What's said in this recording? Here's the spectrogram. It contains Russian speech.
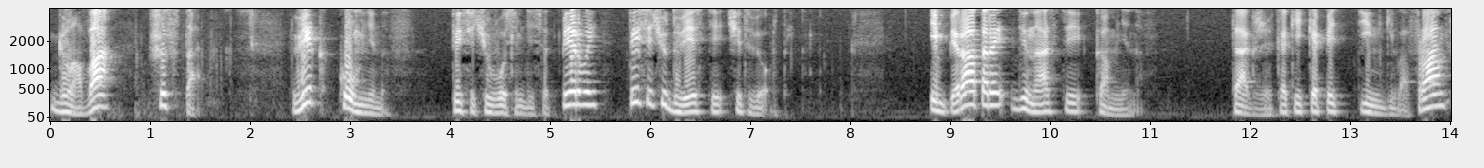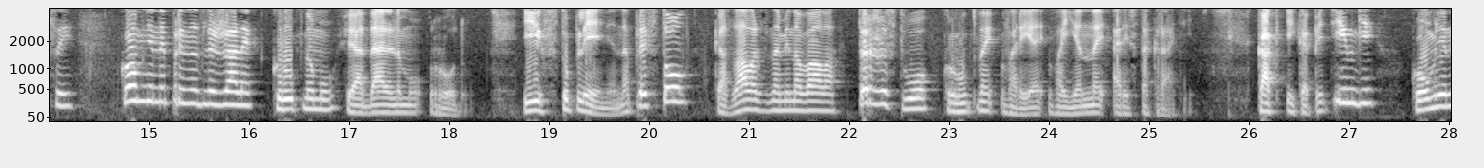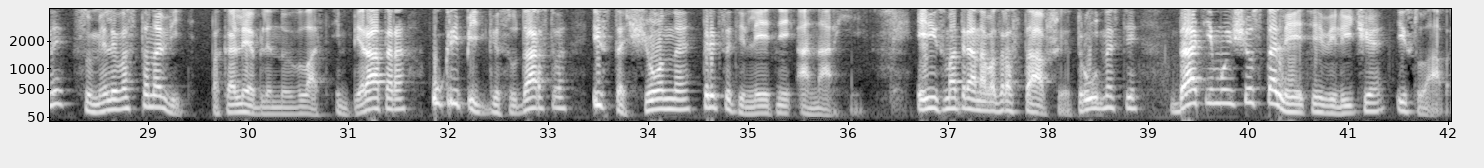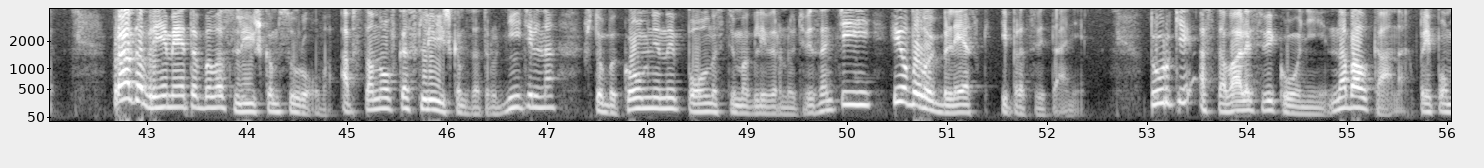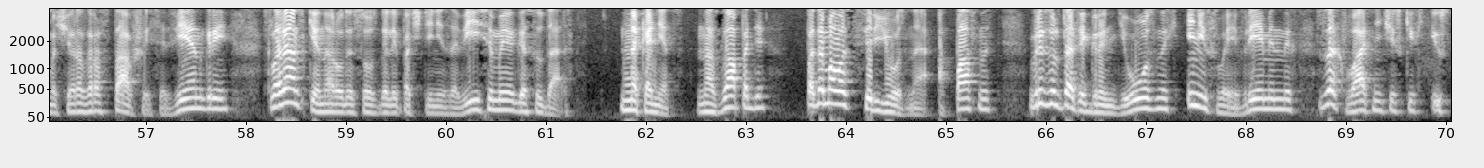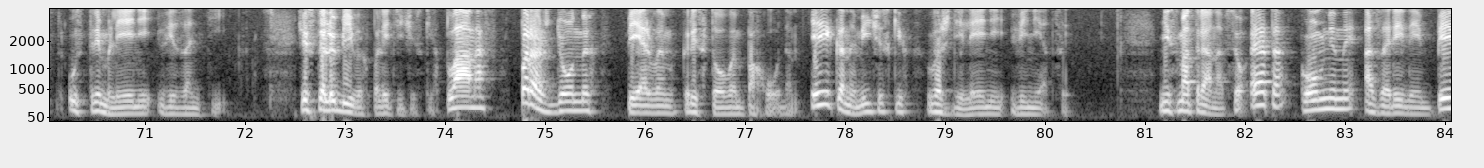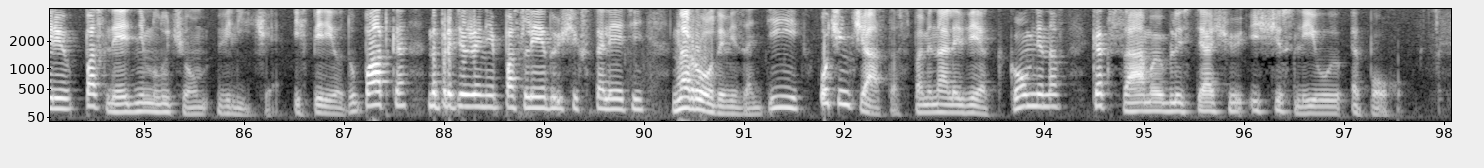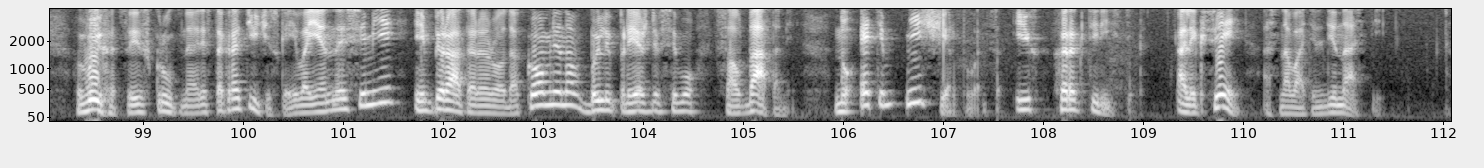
Глава 6. Век Комнинов. 1081-1204. Императоры династии Комнинов. Так же, как и Капеттинги во Франции, Комнины принадлежали крупному феодальному роду. И их вступление на престол, казалось, знаменовало торжество крупной военной аристократии. Как и Капетинги, Комнины сумели восстановить поколебленную власть императора укрепить государство, истощенное 30-летней анархией. И несмотря на возраставшие трудности, дать ему еще столетие величия и славы. Правда, время это было слишком сурово, обстановка слишком затруднительна, чтобы комнины полностью могли вернуть Византии ее былой блеск и процветание. Турки оставались в Иконии, на Балканах. При помощи разраставшейся Венгрии славянские народы создали почти независимые государства. Наконец, на Западе подымалась серьезная опасность в результате грандиозных и несвоевременных захватнических устремлений Византии. Чистолюбивых политических планов, порожденных Первым крестовым походом и экономических вожделений Венеции. Несмотря на все это, комнины озарили империю последним лучом величия. И в период упадка, на протяжении последующих столетий, народы Византии очень часто вспоминали век комнинов как самую блестящую и счастливую эпоху. Выходцы из крупной аристократической и военной семьи, императоры рода Комнинов были прежде всего солдатами, но этим не исчерпывается их характеристика. Алексей – основатель династии.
